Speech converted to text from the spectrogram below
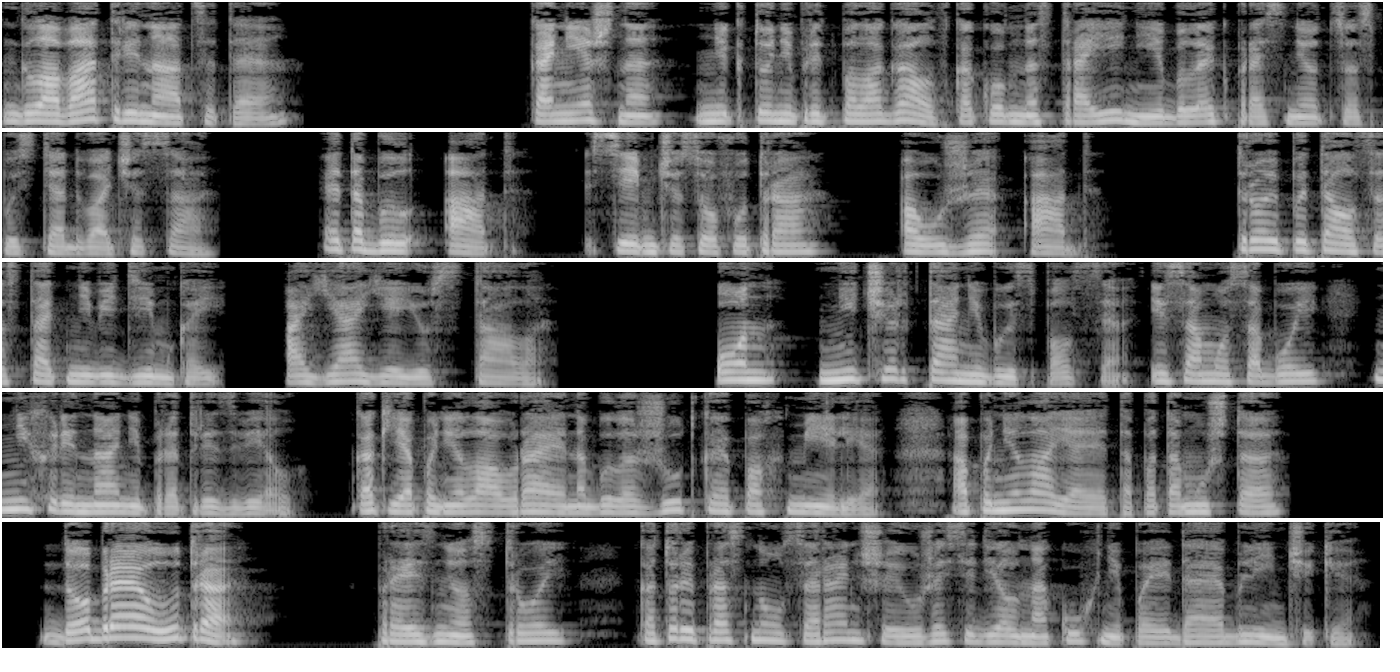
Глава тринадцатая. Конечно, никто не предполагал, в каком настроении Блэк проснется спустя два часа. Это был ад. Семь часов утра, а уже ад. Трой пытался стать невидимкой, а я ею стала. Он ни черта не выспался и, само собой, ни хрена не протрезвел. Как я поняла, у Райана было жуткое похмелье, а поняла я это, потому что... «Доброе утро!» – произнес Трой, который проснулся раньше и уже сидел на кухне, поедая блинчики.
